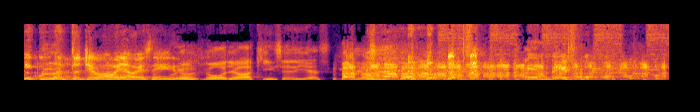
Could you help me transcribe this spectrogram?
¿Y cuánto llevaba ya a veces? No, no, llevaba 15 días.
